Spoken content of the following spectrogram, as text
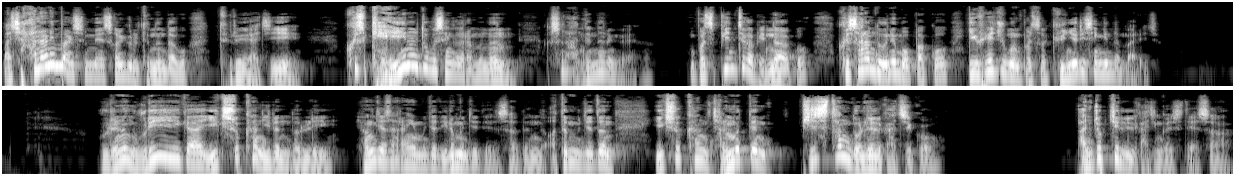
마치 하나님 말씀의 설교를 듣는다고 들어야지. 그래서 개인을 두고 생각을 하면은 그것은 안 된다는 거예요. 벌써 핀트가 빗나가고 그 사람도 은혜 못 받고 이 회중은 벌써 균열이 생긴단 말이죠. 우리는 우리가 익숙한 이런 논리, 형제 사랑의 문제든 이런 문제에 대해서든 어떤 문제든 익숙한 잘못된 비슷한 논리를 가지고 반쪽 진리를 가진 것에 대해서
